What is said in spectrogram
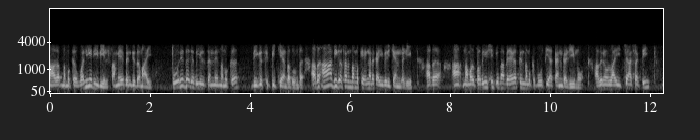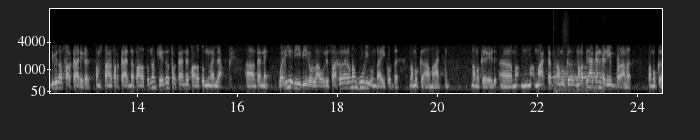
ഭാഗം നമുക്ക് വലിയ രീതിയിൽ സമയബന്ധിതമായി ത്വരിതഗതിയിൽ തന്നെ നമുക്ക് വികസിപ്പിക്കേണ്ടതുണ്ട്. അത് ആ വികസനം നമുക്ക് എങ്ങനെ കൈവരിക്കാൻ കഴിയും? അത് നമ്മൾ പ്രതീക്ഷിക്കുന്ന വേഗത്തിൽ നമുക്ക് പൂർത്തിയാക്കാൻ കഴിയുമോ? അതിനുള്ള ഇച്ഛാശക്തി വിവിധ സർക്കാരുകൾ സംസ്ഥാന സർക്കാരിന്റെ ഭാഗത്തുനിന്നും കേന്ദ്ര സർക്കാരിന്റെ ഭാഗത്തുനിന്നുമെല്ലാം തന്നെ വലിയ രീതിയിലുള്ള ഒരു സഹകരണം കൂടി ഉണ്ടായിക്കൊണ്ട് നമുക്ക് ആ മാറ്റം നമുക്ക് മാറ്റം നമുക്ക് നടപ്പിലാക്കാൻ കഴിയുമ്പോഴാണ് നമുക്ക്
